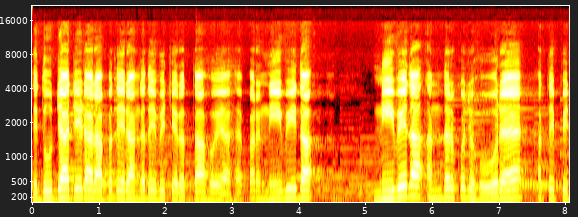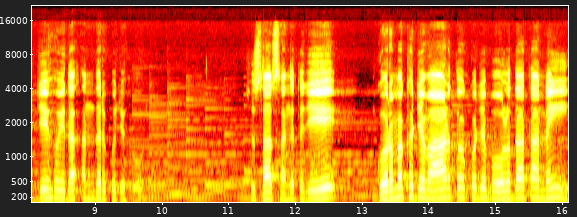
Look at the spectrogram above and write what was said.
ਤੇ ਦੂਜਾ ਜਿਹੜਾ ਰੱਬ ਦੇ ਰੰਗ ਦੇ ਵਿੱਚ ਰੱਤਾ ਹੋਇਆ ਹੈ, ਪਰ ਨੀਵੀ ਦਾ ਨੀਵੇ ਦਾ ਅੰਦਰ ਕੁਝ ਹੋਰ ਹੈ ਅਤੇ ਭਿੱਜੇ ਹੋਏ ਦਾ ਅੰਦਰ ਕੁਝ ਹੋਰ ਹੈ। ਸੋ ਸਾਧ ਸੰਗਤ ਜੀ, ਗੁਰਮੁਖ ਜਵਾਨ ਤੋਂ ਕੁਝ ਬੋਲਦਾ ਤਾਂ ਨਹੀਂ,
